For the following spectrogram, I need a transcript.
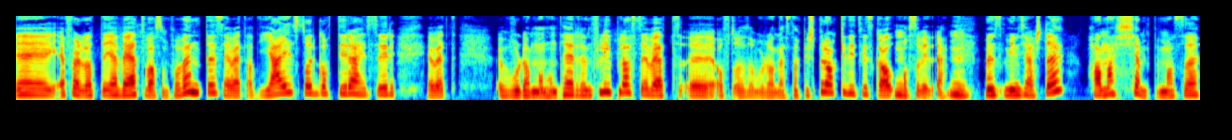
Uh, jeg føler at jeg vet hva som forventes, jeg vet at jeg står godt i reiser, jeg vet hvordan man håndterer en flyplass, jeg vet uh, ofte hvordan jeg snakker språket dit vi skal, Mm. osv. Mm. Mens min kjæreste, han har kjempemasse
